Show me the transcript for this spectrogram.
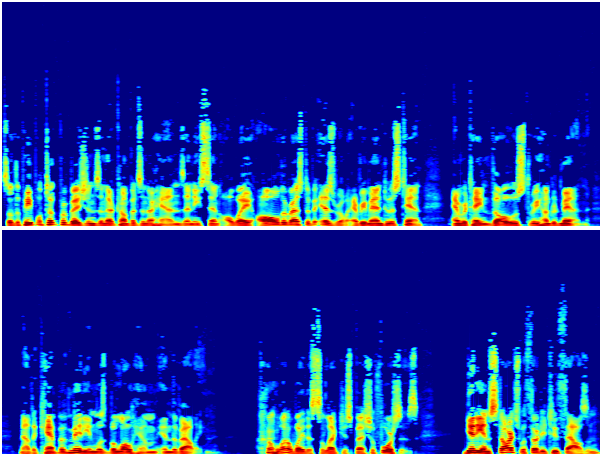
So the people took provisions and their trumpets in their hands, and he sent away all the rest of Israel, every man to his tent, and retained those three hundred men. Now the camp of Midian was below him in the valley. what a way to select your special forces. Gideon starts with 32,000.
